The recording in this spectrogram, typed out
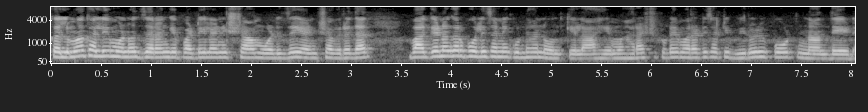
कलमाखाली मनोज जरांगे पाटील आणि श्याम वडजे यांच्या विरोधात भाग्यनगर पोलिसांनी गुन्हा नोंद केला आहे. महाराष्ट्र टुडे मराठीसाठी ब्युरो रिपोर्ट नांदेड.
